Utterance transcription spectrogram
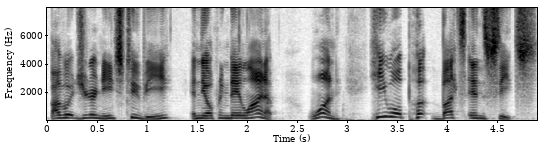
Bobby Witt Jr. needs to be in the opening day lineup. One, he will put butts in seats.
